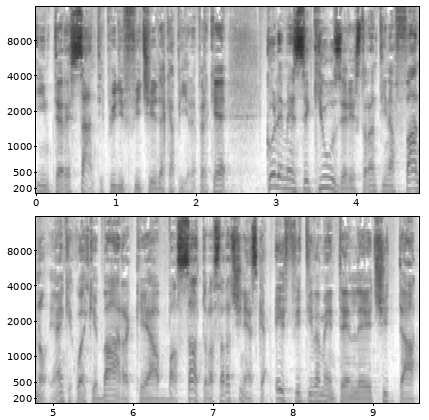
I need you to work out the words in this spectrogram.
interessanti, più difficili da capire perché con le mense chiuse, i ristoranti in affanno e anche qualche bar che ha abbassato la saracinesca, effettivamente nelle città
